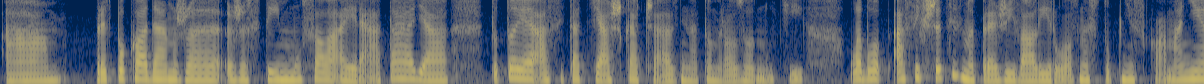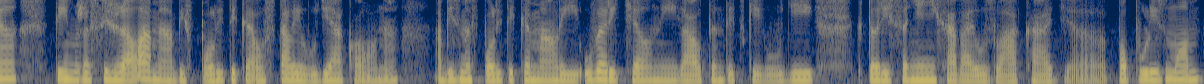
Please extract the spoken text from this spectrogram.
A predpokladám, že, že s tým musela aj rátať a toto je asi tá ťažká časť na tom rozhodnutí. Lebo asi všetci sme prežívali rôzne stupne sklamania tým, že si želáme, aby v politike ostali ľudia ako ona aby sme v politike mali uveriteľných a autentických ľudí, ktorí sa nenechávajú zlákať e, populizmom.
